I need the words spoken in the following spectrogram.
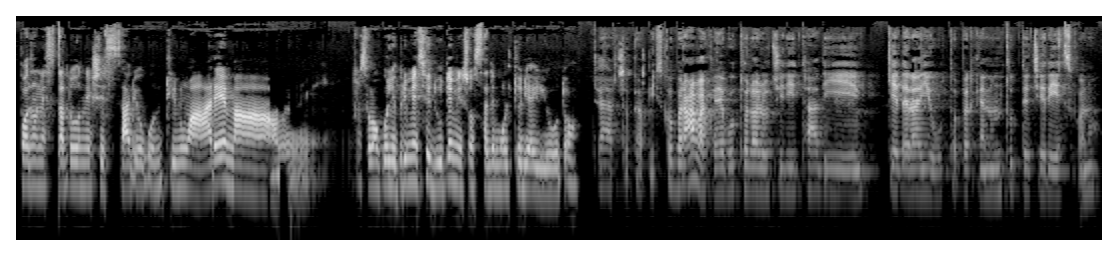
poi non è stato necessario continuare, ma insomma, quelle prime sedute mi sono state molto di aiuto. Certo, capisco. Brava che hai avuto la lucidità di chiedere aiuto perché non tutte ci riescono.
